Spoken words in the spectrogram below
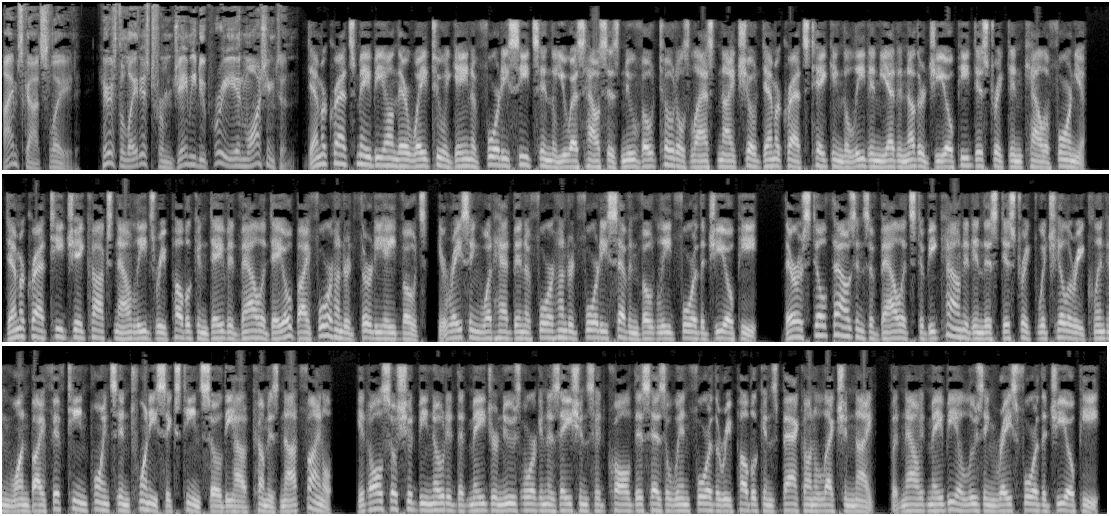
I'm Scott Slade. Here's the latest from Jamie Dupree in Washington. Democrats may be on their way to a gain of 40 seats in the U.S. House as new vote totals last night show Democrats taking the lead in yet another GOP district in California. Democrat T.J. Cox now leads Republican David Valadao by 438 votes, erasing what had been a 447 vote lead for the GOP. There are still thousands of ballots to be counted in this district which Hillary Clinton won by 15 points in 2016 so the outcome is not final. It also should be noted that major news organizations had called this as a win for the Republicans back on election night, but now it may be a losing race for the GOP.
